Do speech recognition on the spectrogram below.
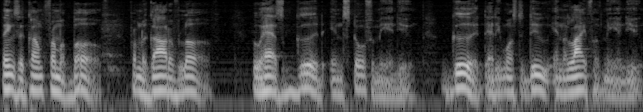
Things that come from above, from the God of love, who has good in store for me and you, good that He wants to do in the life of me and you.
